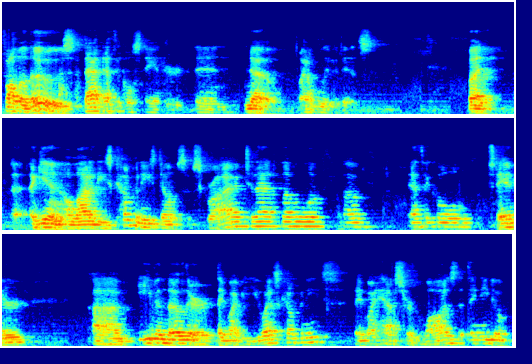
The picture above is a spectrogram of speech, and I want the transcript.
follow those, that ethical standard, then no, I don't believe it is. But uh, again, a lot of these companies don't subscribe to that level of, of ethical standard. Um, even though they're, they might be US companies, they might have certain laws that they need to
